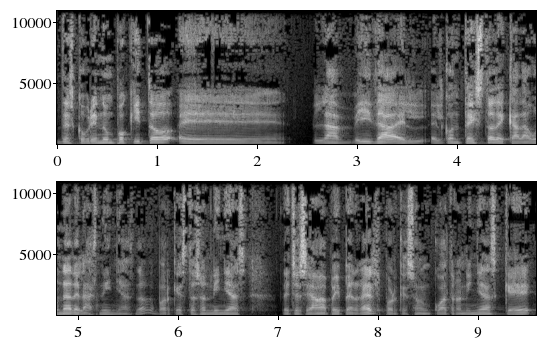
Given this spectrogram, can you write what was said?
descubriendo un poquito eh, la vida, el, el contexto de cada una de las niñas, ¿no? Porque estos son niñas, de hecho se llama Paper Girls, porque son cuatro niñas que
